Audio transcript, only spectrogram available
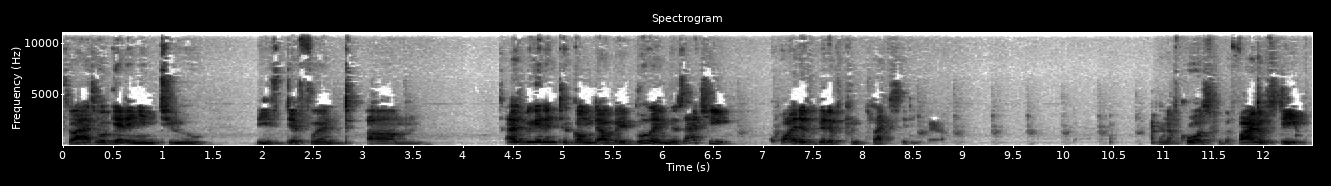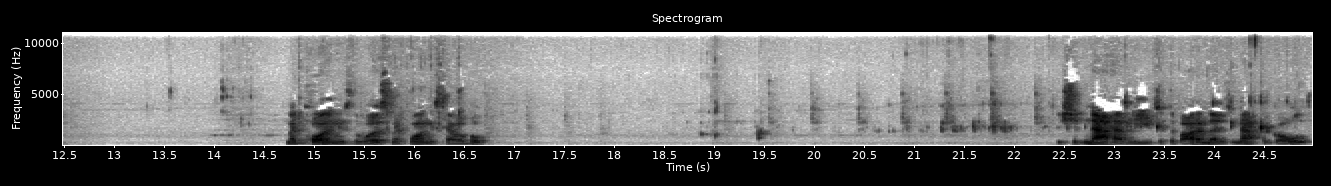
So as we're getting into these different, um, as we get into Gongdao Bei brewing, there's actually quite a bit of complexity here. And of course, for the final steep, my pouring is the worst. My pouring is terrible. You should not have leaves at the bottom. That is not the goal.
